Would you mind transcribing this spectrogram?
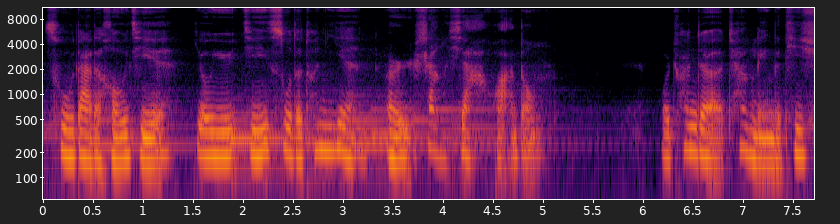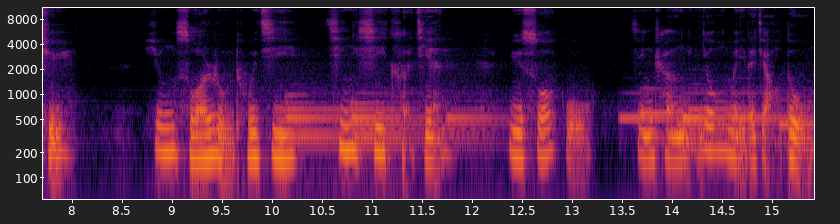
粗大的喉结由于急速的吞咽而上下滑动。我穿着畅领的 T 恤。胸锁乳突肌清晰可见，与锁骨形成优美的角度。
